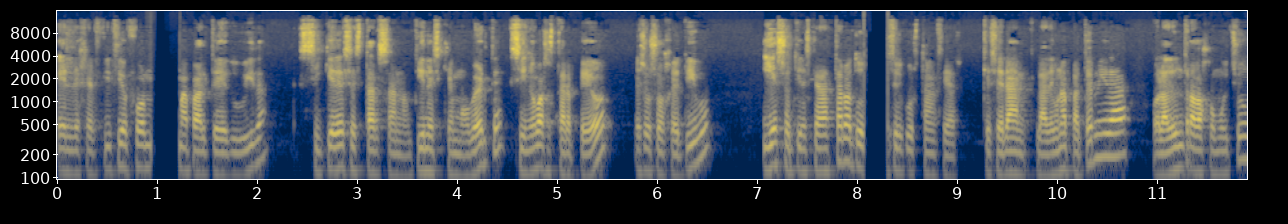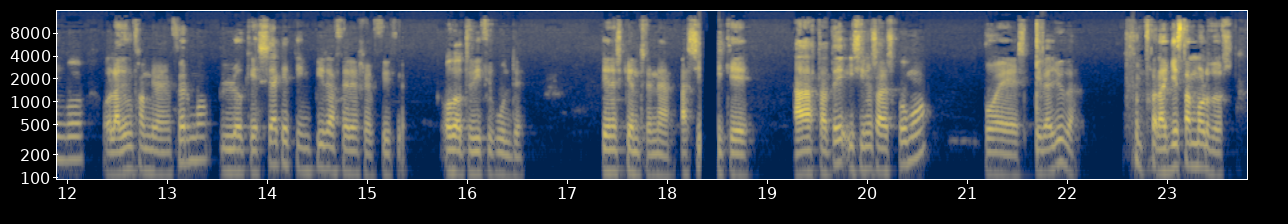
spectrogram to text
el ejercicio forma parte de tu vida. Si quieres estar sano, tienes que moverte. Si no, vas a estar peor. Eso es objetivo. Y eso tienes que adaptarlo a tus circunstancias, que serán la de una paternidad, o la de un trabajo muy chungo, o la de un familiar enfermo, lo que sea que te impida hacer ejercicio o te dificulte. Tienes que entrenar. Así que adáptate y si no sabes cómo, pues pide ayuda. Por aquí estamos dos.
